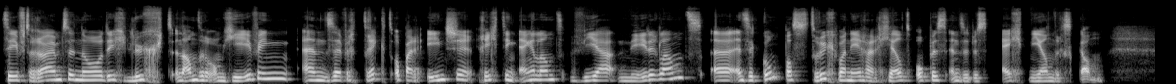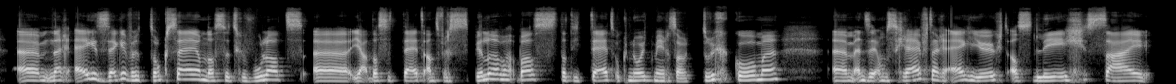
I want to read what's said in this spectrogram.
Ze heeft ruimte nodig, lucht, een andere omgeving. En zij vertrekt op haar eentje richting Engeland via Nederland. Uh, en ze komt pas terug wanneer haar geld op is en ze dus echt niet anders kan. Um, naar eigen zeggen vertrok zij omdat ze het gevoel had uh, ja, dat ze tijd aan het verspillen was, dat die tijd ook nooit meer zou terugkomen. Um, en zij omschrijft haar eigen jeugd als leeg, saai,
